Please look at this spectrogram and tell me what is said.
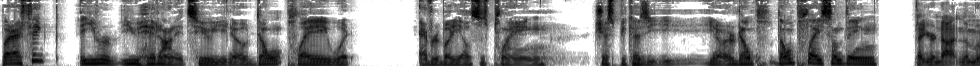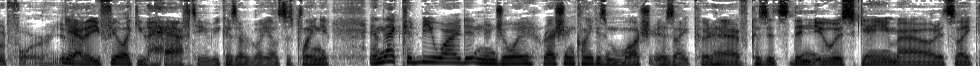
But I think you were, you hit on it too. You know, don't play what everybody else is playing just because you, you know, or don't don't play something that you're not in the mood for. you Yeah, that you feel like you have to because everybody else is playing it. And that could be why I didn't enjoy Ratchet and Clank as much as I could have because it's the newest game out. It's like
